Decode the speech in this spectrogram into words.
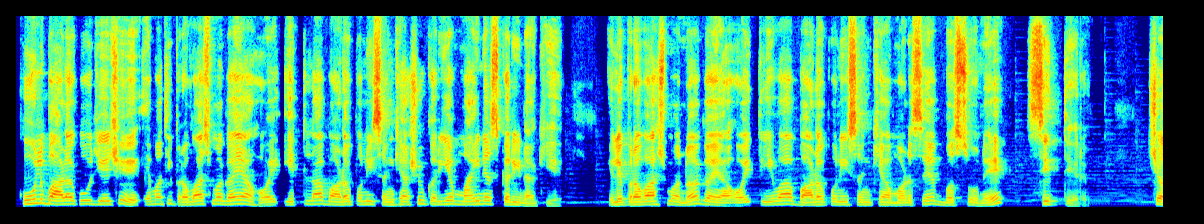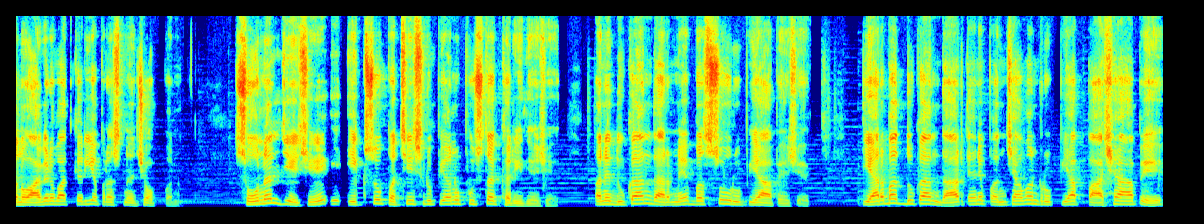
કુલ બાળકો જે છે એમાંથી પ્રવાસમાં ગયા હોય એટલા બાળકોની સંખ્યા શું કરીએ? માઇનસ કરી નાખીએ. એટલે પ્રવાસમાં ન ગયા હોય તેવા બાળકોની સંખ્યા મળશે બસો ને સિત્તેર. ચલો આગળ વાત કરીએ પ્રશ્ન ચોપન. સોનલ જે છે એ એકસો પચીસ રૂપિયાનું પુસ્તક ખરીદે છે અને દુકાનદારને બસો રૂપિયા આપે છે. ત્યારબાદ દુકાનદાર તેને પંચાવન રૂપિયા પાછા આપે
